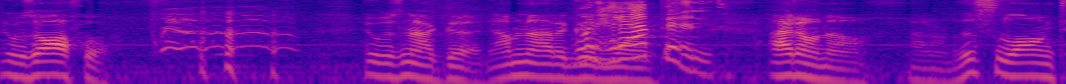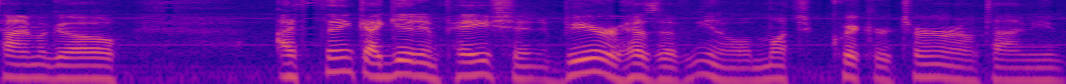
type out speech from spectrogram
It was awful. it was not good. I'm not a good What wine- happened? I don't know. I don't know. This is a long time ago. I think I get impatient. Beer has a you know a much quicker turnaround time. You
